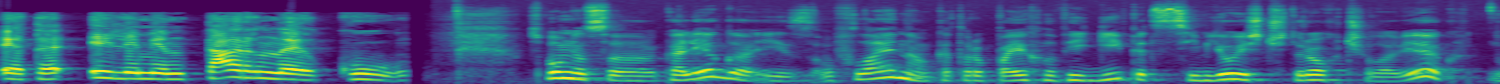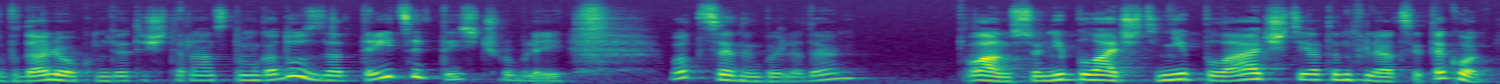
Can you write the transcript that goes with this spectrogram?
Это элементарное ку. Вспомнился коллега из офлайна, который поехал в Египет с семьей из четырех человек в далеком 2014 году за 30 тысяч рублей. Вот цены были, да? Ладно, все, не плачьте, не плачьте от инфляции. Так вот,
